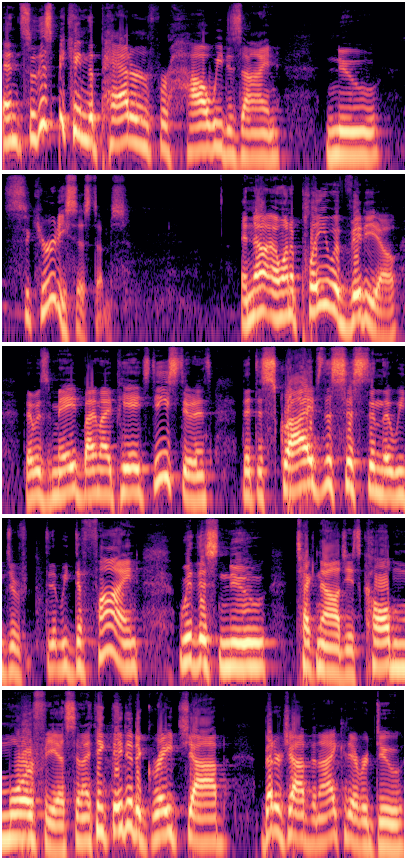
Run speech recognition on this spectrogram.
And so this became the pattern for how we design new security systems. And now I want to play you a video that was made by my PhD students that describes the system that we, that we defined with this new technology. It's called Morpheus, and I think they did a great job better job than I could ever do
